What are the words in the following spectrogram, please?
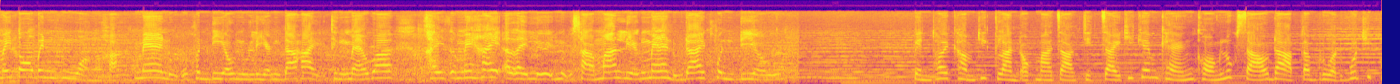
ไม่ต้องเป็นห่วงค่ะ แม่หนูคนเดียวหนูเลี้ยงได้ ถึงแม้ว่าใครจะไม่ให้อะไรเลยหนูสามารถเลี้ยงแม่หนูได้คนเดียว เป็นถ้อยคำที่กลั่นออกมาจากจิตใจที่เข้มแข็งของลูกสาวดาบตำรวจวุฒิพ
